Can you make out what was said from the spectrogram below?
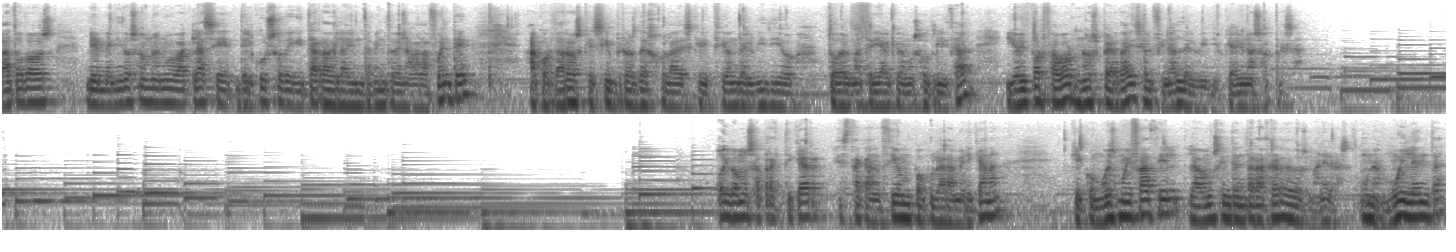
Hola a todos, bienvenidos a una nueva clase del curso de guitarra del Ayuntamiento de Navalafuente. Acordaros que siempre os dejo en la descripción del vídeo todo el material que vamos a utilizar y hoy por favor no os perdáis el final del vídeo, que hay una sorpresa. Hoy vamos a practicar esta canción popular americana que como es muy fácil la vamos a intentar hacer de dos maneras, una muy lenta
